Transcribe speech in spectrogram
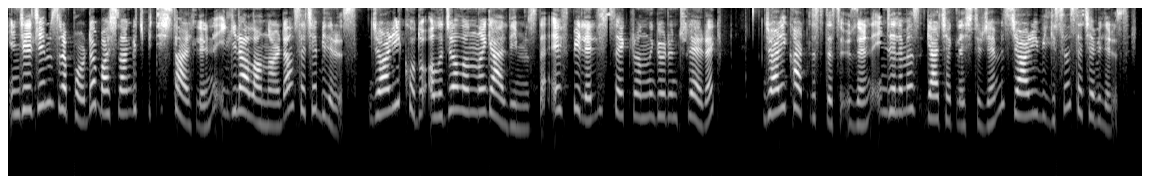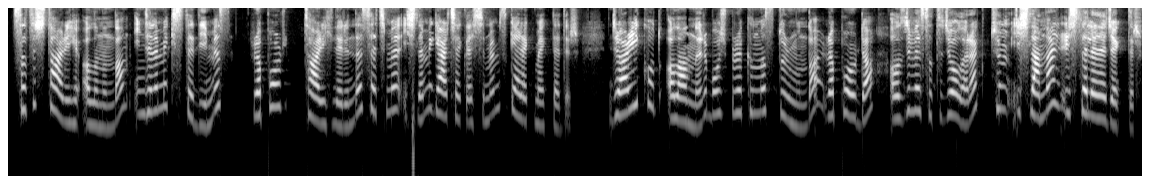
İnceleyeceğimiz raporda başlangıç bitiş tarihlerini ilgili alanlardan seçebiliriz. Cari kodu alıcı alanına geldiğimizde F1 ile liste ekranını görüntüleyerek Cari kart listesi üzerinde inceleme gerçekleştireceğimiz cari bilgisini seçebiliriz. Satış tarihi alanından incelemek istediğimiz rapor tarihlerinde seçme işlemi gerçekleştirmemiz gerekmektedir. Cari kod alanları boş bırakılması durumunda raporda alıcı ve satıcı olarak tüm işlemler listelenecektir.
